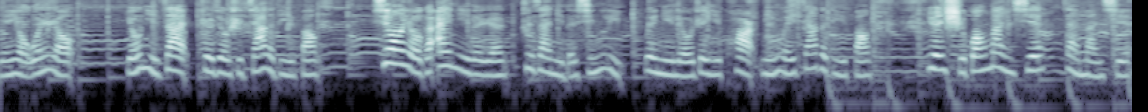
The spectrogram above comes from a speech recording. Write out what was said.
人有温柔。有你在这就是家的地方。希望有个爱你的人住在你的心里为你留着一块名为家的地方。愿时光慢些再慢些。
